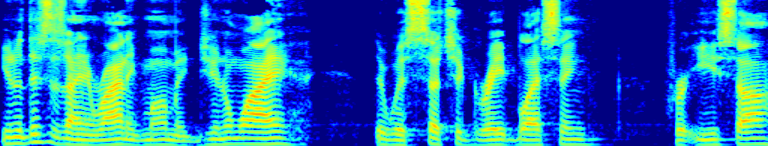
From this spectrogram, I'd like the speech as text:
You know, this is an ironic moment. Do you know why there was such a great blessing for Esau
